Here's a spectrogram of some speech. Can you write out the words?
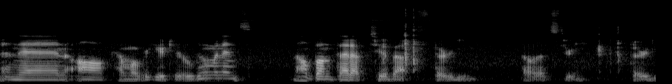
And then I'll come over here to the luminance and I'll bump that up to about 30. Oh, that's 3. 30.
